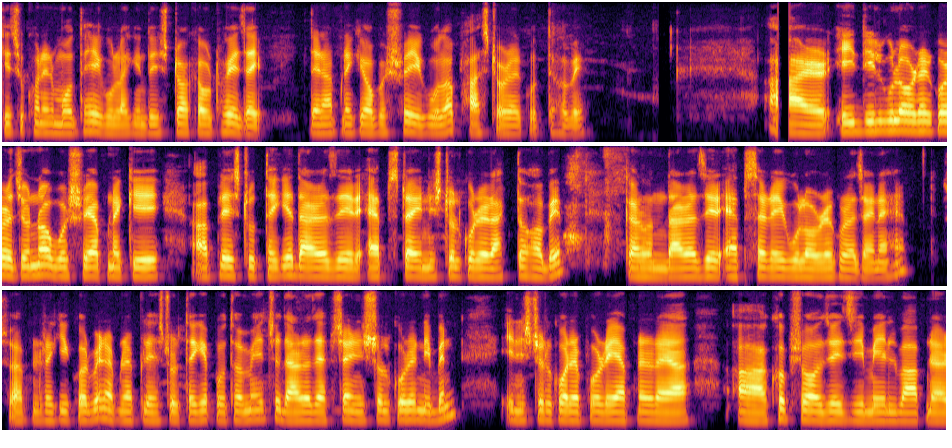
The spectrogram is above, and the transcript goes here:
কিছুক্ষণের মধ্যে এগুলো কিন্তু স্টক আউট হয়ে যায়। দেন আপনাকে অবশ্যই এগুলো ফার্স্ট অর্ডার করতে হবে। আর এই ডিলগুলো অর্ডার করার জন্য অবশ্যই আপনাকে প্লে স্টোর থেকে দারাজের অ্যাপসটা ইনস্টল করে রাখতে হবে। কারণ দারাজের অ্যাপস ছাড়া এগুলো অর্ডার করা যায় না হ্যাঁ? সো আপনারা কী করবেন? আপনার প্লে স্টোর থেকে প্রথমে হচ্ছে দারাজ অ্যাপসটা ইনস্টল করে নেবেন। ইনস্টল করার পরে আপনারা খুব সহজেই জিমেল বা আপনার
